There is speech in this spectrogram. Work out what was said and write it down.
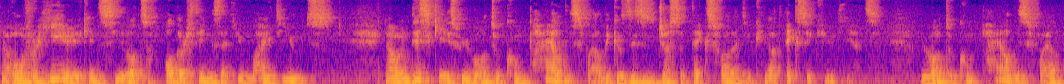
Now over here you can see lots of other things that you might use. Now in this case we want to compile this file because this is just a text file that you cannot execute yet. We want to compile this file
